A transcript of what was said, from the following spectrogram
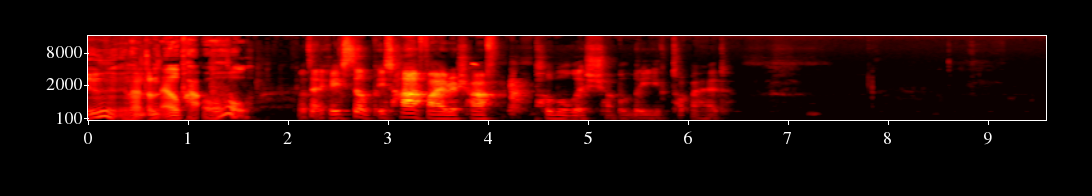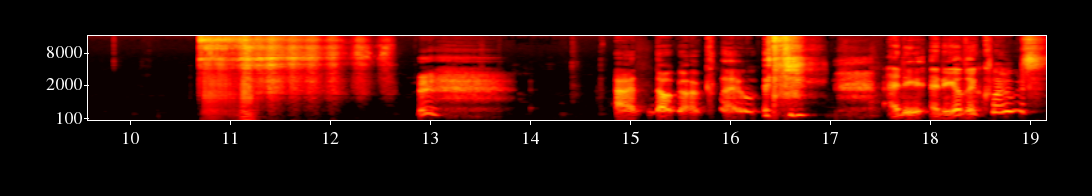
Ooh, that doesn't help at all. Well, technically, he's still he's half Irish, half Polish, I believe, top of my head. I've not got a clue. any any other clues?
